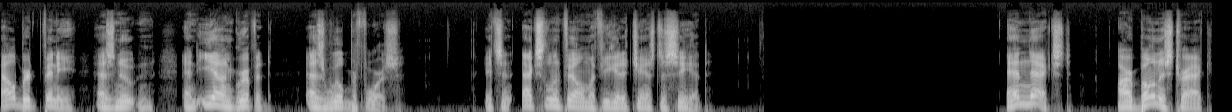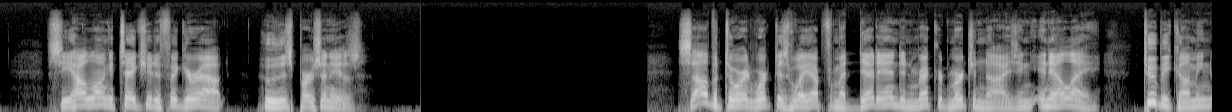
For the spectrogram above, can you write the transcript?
Albert Finney as Newton and Ioan Gruffudd as Wilberforce. It's an excellent film if you get a chance to see it. And next, our bonus track see how long it takes you to figure out who this person is. Salvatore had worked his way up from a dead end in record merchandising in LA to becoming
